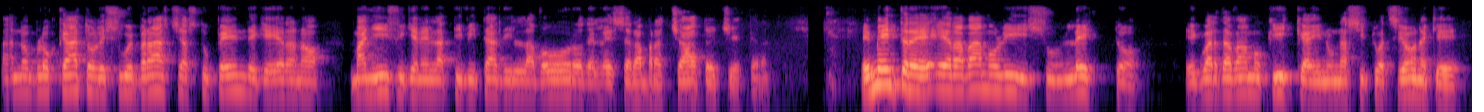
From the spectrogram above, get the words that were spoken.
hanno bloccato le sue braccia stupende che erano magnifiche nell'attività del lavoro, dell'essere abbracciato, eccetera. E mentre eravamo lì sul letto e guardavamo Chicca in una situazione che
